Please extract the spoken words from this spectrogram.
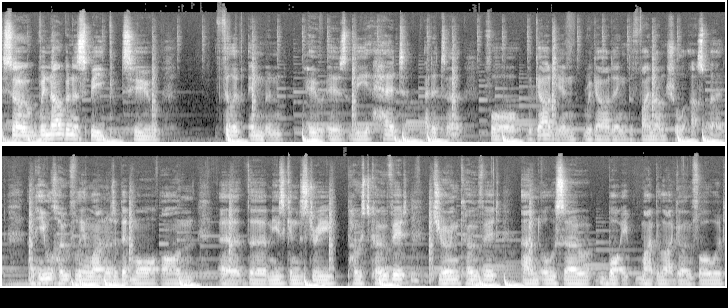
so we're now going to speak to Philip Inman, who is the head editor for The Guardian regarding the financial aspect. And he will hopefully enlighten us a bit more on uh, the music industry post COVID, during COVID, and also what it might be like going forward.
